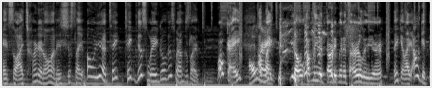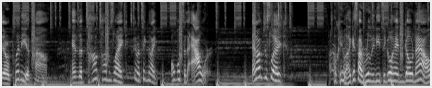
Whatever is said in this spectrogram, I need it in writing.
And so I turn it on. It's just like, "Oh yeah, take take this way, and go this way." I'm just like, "Okay." All I'm right. like, you know, I'm leaving 30 minutes earlier, thinking like I'll get there with plenty of time. And the Tom Tom's like, it's gonna take me like almost an hour. And I'm just like, okay, well, I guess I really need to go ahead and go now.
